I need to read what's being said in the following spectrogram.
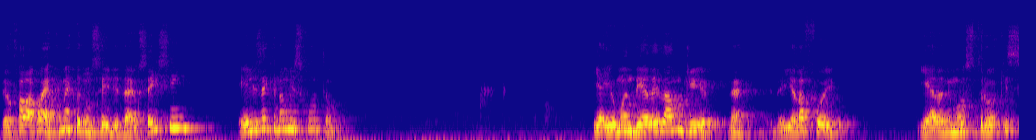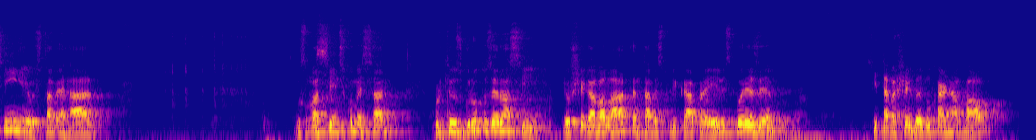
Eu falava, ué, como é que eu não sei lidar? Eu sei sim. Eles é que não me escutam. E aí eu mandei ela ir lá um dia, né? E ela foi. E ela me mostrou que sim, eu estava errado. Os Como pacientes assim? começaram, porque os grupos eram assim. Eu chegava lá, tentava explicar para eles, por exemplo, que estava chegando o carnaval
